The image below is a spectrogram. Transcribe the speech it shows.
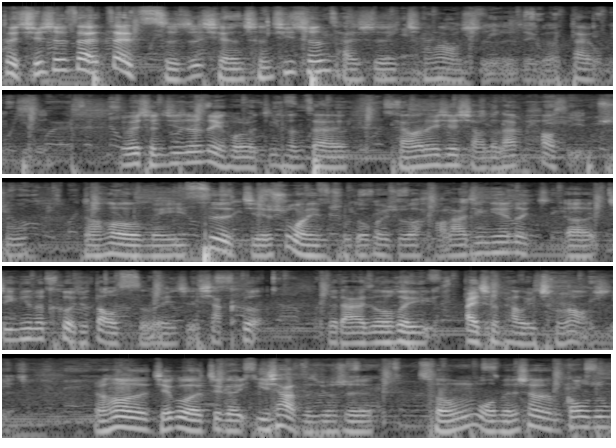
对，其实，在在此之前，陈绮贞才是陈老师的这个代有名词，因为陈绮贞那会儿经常在台湾的一些小的 live house 演出，然后每一次结束完演出都会说：“好啦，今天的呃今天的课就到此为止，下课。”所以大家都会爱称他为陈老师。然后结果这个一下子就是从我们上高中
